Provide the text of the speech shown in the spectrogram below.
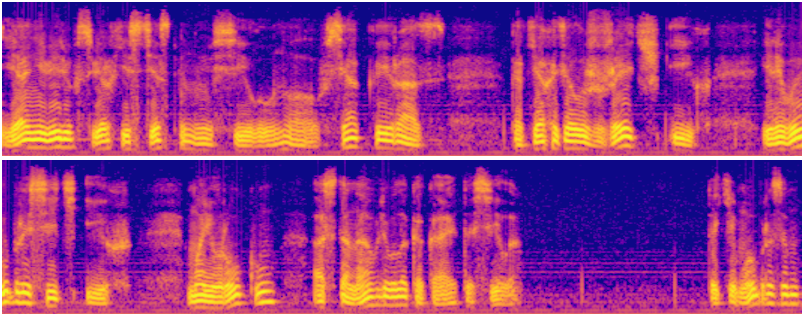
Я не верю в сверхъестественную силу, но всякий раз, как я хотел сжечь их или выбросить их, мою руку останавливала какая-то сила. Таким образом,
